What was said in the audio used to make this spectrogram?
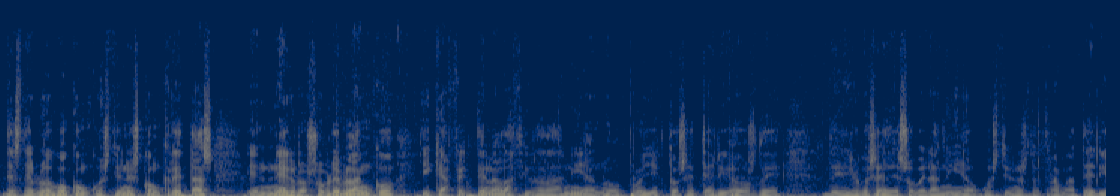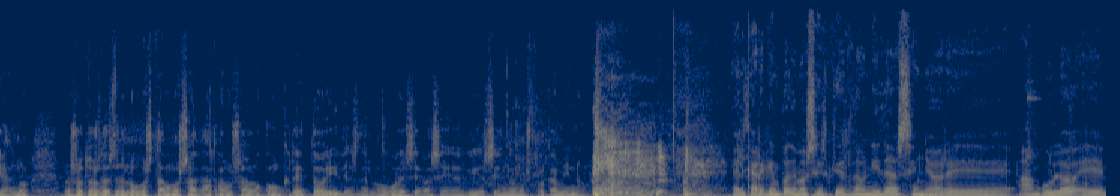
desde luego, con cuestiones concretas en negro sobre blanco y que afecten a la ciudadanía, no proyectos etéreos de, de yo que sé, de soberanía o cuestiones de otra materia, ¿no? Nosotros desde luego estamos agarrados a lo concreto y desde luego ese va a seguir siendo nuestro camino. El Carquín Podemos Izquierda Unida, señor eh, Ángulo, eh,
